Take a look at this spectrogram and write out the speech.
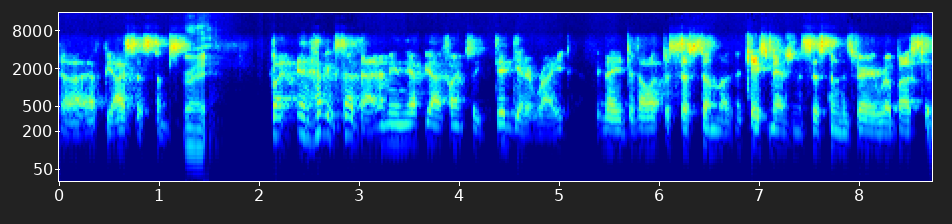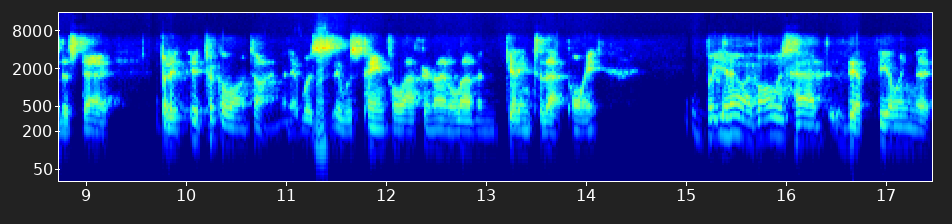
uh, FBI systems. Right. But and having said that, I mean the FBI finally did get it right. They developed a system, a case management system that's very robust to this day. But it, it took a long time, and it was right. it was painful after 9/11 getting to that point. But you know, I've always had the feeling that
